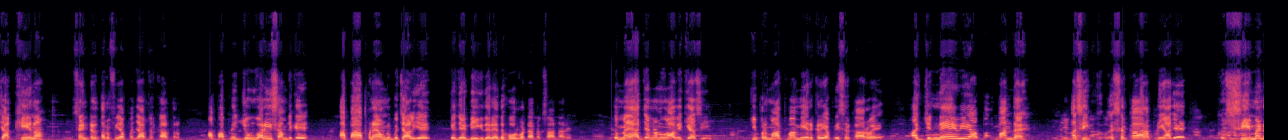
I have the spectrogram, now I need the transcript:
ਝਾਕੀਏ ਨਾ, ਸੈਂਟਰ ਤਰਫ ਜਾਂ ਪੰਜਾਬ ਸਰਕਾਰ ਤਰਫ। ਆਪਾਂ ਆਪਣੀ ਜ਼ਿੰਮੇਵਾਰੀ ਸਮਝ ਕੇ ਆਪਾਂ ਆਪਣੇ ਆਪ ਨੂੰ ਬਚਾ ਲਈਏ ਕਿ ਜੇ ਡੀਕਦੇ ਰਹੇ ਤੇ ਹੋਰ ਵੱਡਾ ਨੁਕਸਾਨ ਨਾ ਰਹੇ। ਤੇ ਮੈਂ ਅੱਜ ਇਹਨਾਂ ਨੂੰ ਆ ਵੀ ਕਿਹਾ ਸੀ ਕਿ ਪ੍ਰਮਾਤਮਾ ਮਿਹਰ ਕਰੇ ਆਪਣੀ ਸਰਕਾਰ ਹੋਏ। ਆ ਜਿੰਨੇ ਵੀ ਆ ਬੰਦ ਹੈ, ਅਸੀਂ ਸਰਕਾਰ ਆਪਣੀ ਆ ਜੇ ਸੀਮੈਂਟ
